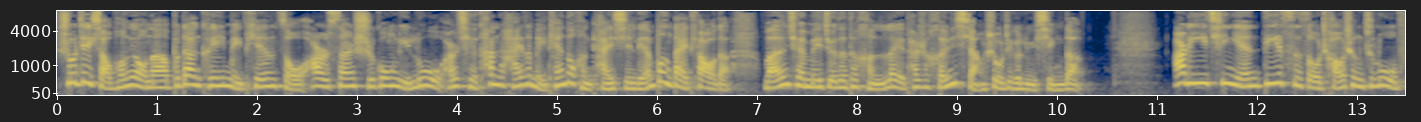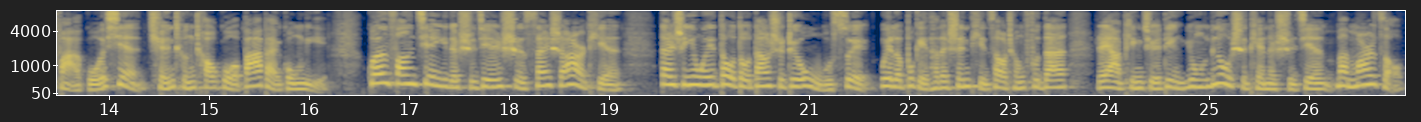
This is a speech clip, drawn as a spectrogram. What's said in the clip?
说这小朋友呢，不但可以每天走二三十公里路，而且看着孩子每天都很开心，连蹦带跳的，完全没觉得他很累，他是很享受这个旅行的。二零一七年第一次走朝圣之路法国线，全程超过八百公里，官方建议的时间是三十二天。但是因为豆豆当时只有五岁，为了不给他的身体造成负担，任亚平决定用六十天的时间慢慢走。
